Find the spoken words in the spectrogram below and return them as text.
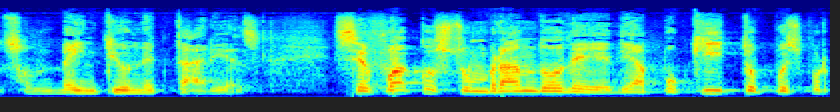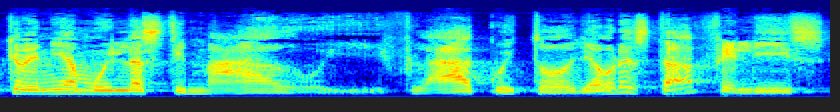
son 21 hectáreas. Se fue acostumbrando de a poquito, pues porque venía muy lastimado y flaco y todo, y ahora está feliz.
